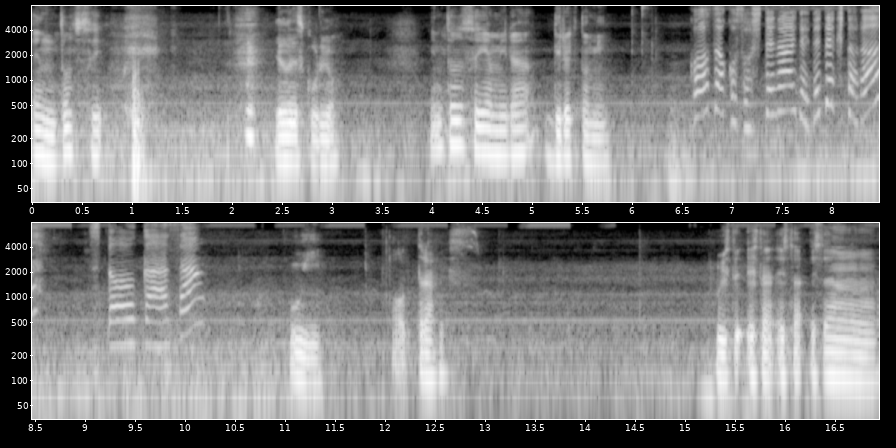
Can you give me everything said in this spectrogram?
Entonces... y él descubrió. Entonces ella mira directo a mí. Uy, otra vez. Uy, esta, esta, esta...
